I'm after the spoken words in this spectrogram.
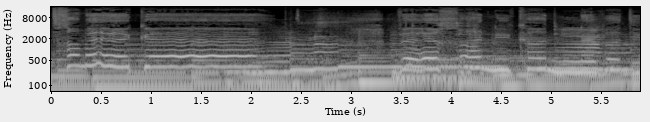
מתחמקת, ואיך אני כאן לבדי.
